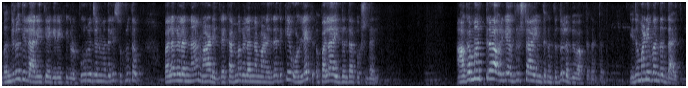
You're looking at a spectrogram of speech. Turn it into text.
ಬಂದಿರೋದಿಲ್ಲ ಆ ರೀತಿಯಾಗಿ ರೇಖೆಗಳು ಪೂರ್ವ ಜನ್ಮದಲ್ಲಿ ಸುಕೃತ ಫಲಗಳನ್ನ ಮಾಡಿದ್ರೆ, ಕರ್ಮಗಳನ್ನ ಮಾಡಿದ್ರೆ ಅದಕ್ಕೆ ಒಳ್ಳೆ ಫಲ ಇದ್ದಂತಹ ಪಕ್ಷದಲ್ಲಿ. ಆಗ ಮಾತ್ರ ಅವರಿಗೆ ಅದೃಷ್ಟ ಎಂಬತಕ್ಕಂಥದ್ದು ಲಭ್ಯವಾಗ್ತಕ್ಕಂಥದ್ದು. ಇದು ಮಣಿ ಬಂದದ್ದಾಯ್ತು.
